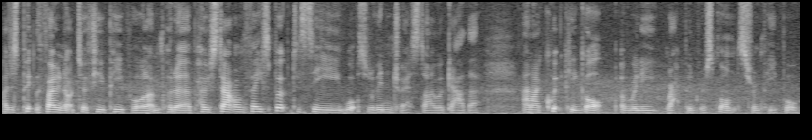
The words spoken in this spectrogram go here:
I just picked the phone up to a few people and put a post out on Facebook to see what sort of interest I would gather. And I quickly got a really rapid response from people,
